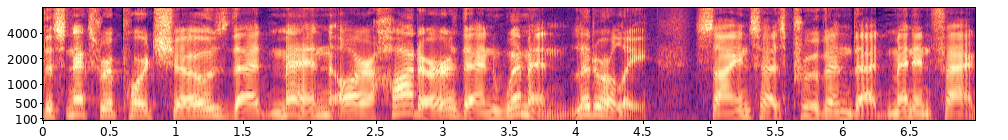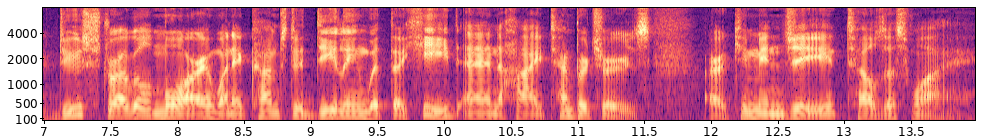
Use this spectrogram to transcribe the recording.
This next report shows that men are hotter than women, literally. Science has proven that men, in fact, do struggle more when it comes to dealing with the heat and high temperatures. Our Kim Min-ji tells us why.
